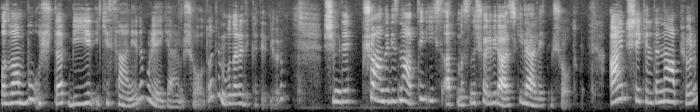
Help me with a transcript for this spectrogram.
O zaman bu uçta 1 2 saniyede buraya gelmiş oldu. Değil mi? Bunlara dikkat ediyorum. Şimdi şu anda biz ne yaptık? X atmasını şöyle birazcık ilerletmiş olduk. Aynı şekilde ne yapıyorum?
